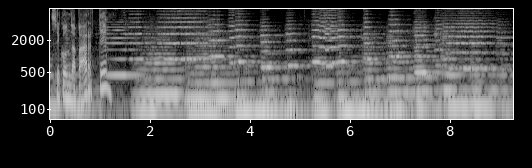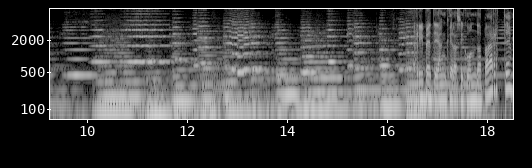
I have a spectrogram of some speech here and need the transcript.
Seconda parte. Ripete anche la seconda parte.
